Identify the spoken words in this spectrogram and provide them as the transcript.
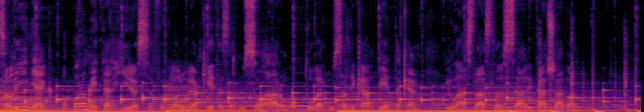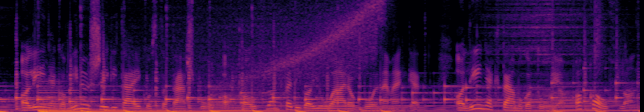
Ez a lényeg a Paraméter hír összefoglalója 2023. október 20-án pénteken Juhász László összeállításában. A lényeg a minőségi tájékoztatásból, a Kaufland pedig a jó árakból nem enged. A lényeg támogatója a Kaufland.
